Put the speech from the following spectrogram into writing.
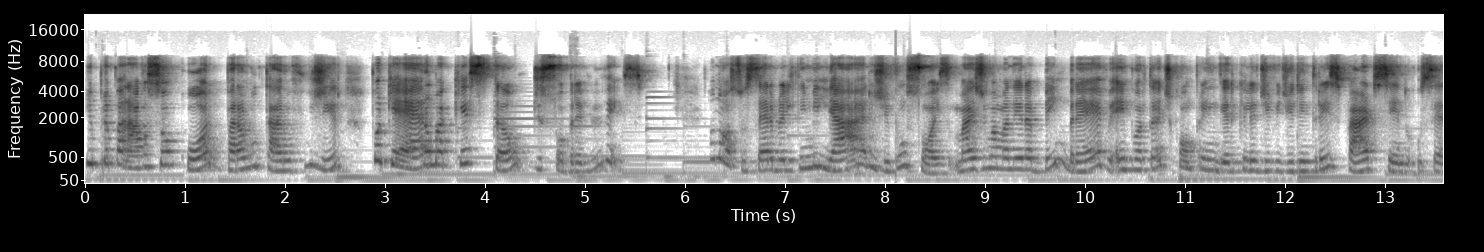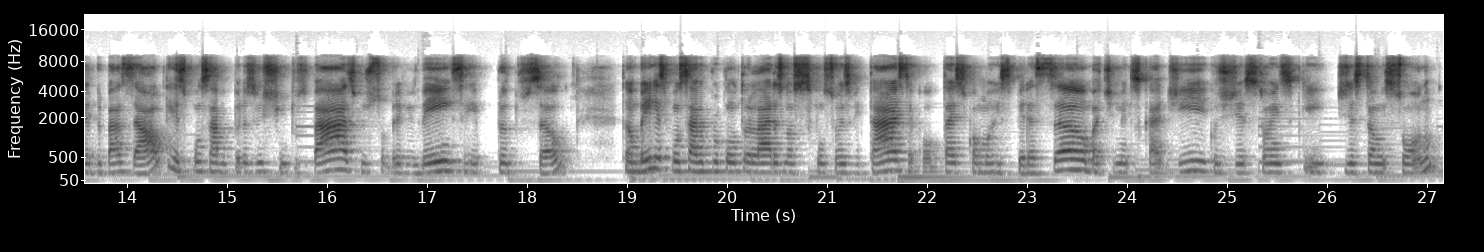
e preparava o seu corpo para lutar ou fugir, porque era uma questão de sobrevivência. Nosso cérebro ele tem milhares de funções, mas de uma maneira bem breve é importante compreender que ele é dividido em três partes, sendo o cérebro basal, que é responsável pelos instintos básicos de sobrevivência e reprodução, também responsável por controlar as nossas funções vitais, tais como a respiração, batimentos cardíacos, digestões e, digestão e sono.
